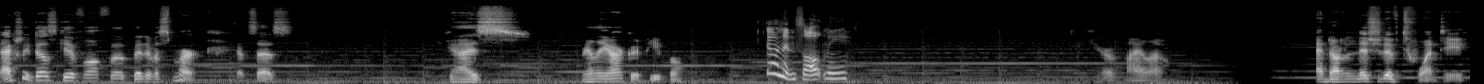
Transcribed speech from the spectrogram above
actually does give off a bit of a smirk and says, You guys really are good people. Don't insult me. Take care of Milo. And on initiative 20,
